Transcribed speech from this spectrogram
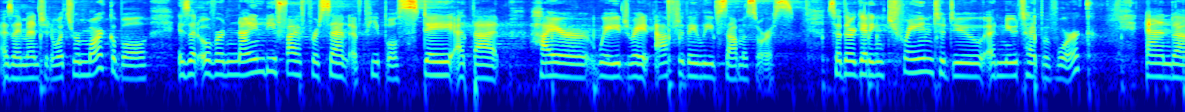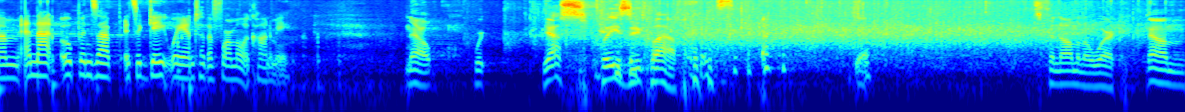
as I mentioned. What's remarkable is that over 95% of people stay at that higher wage rate after they leave Samasource. So they're getting trained to do a new type of work, and, um, and that opens up, it's a gateway into the formal economy. Now, yes, please do clap. yeah phenomenal work. Um,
